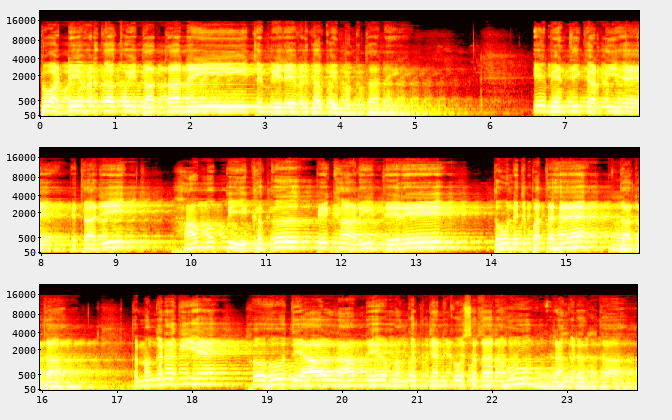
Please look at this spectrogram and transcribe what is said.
ਤੁਹਾਡੇ ਵਰਗਾ ਕੋਈ ਦਾਤਾ ਨਹੀਂ ਤੇ ਮੇਰੇ ਵਰਗਾ ਕੋਈ ਮੰਗਤਾ ਨਹੀਂ। ਇਹ ਬੇਨਤੀ ਕਰਨੀ ਹੈ, ਪਿਤਾ ਜੀ, ਹਮ ਭੀਖਕ ਭਿਖਾਰੀ ਤੇਰੇ ਤੂੰ ਨਿਜਪਤ ਹੈ ਦਾਤਾ। ਤਾਂ ਮੰਗਣਾ ਕੀ ਹੈ? ਹੋ ਹੋ, ਦਿਆਲ ਨਾਮ ਦੇਹ ਮੰਗਤ ਜਨ ਕੋ ਸਦਾ ਰਹੂੰ ਰੰਗ ਰਤਾ।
